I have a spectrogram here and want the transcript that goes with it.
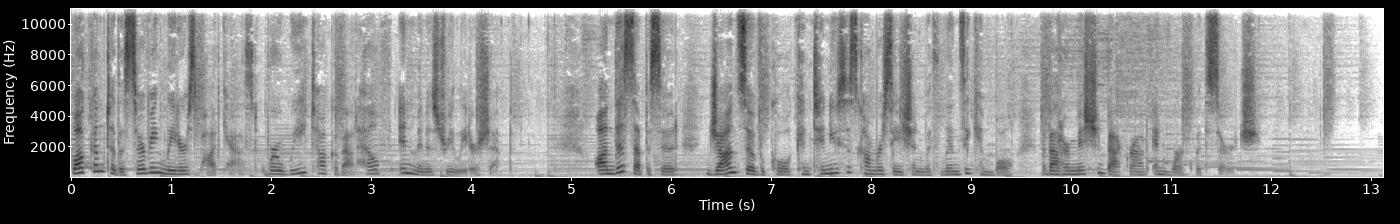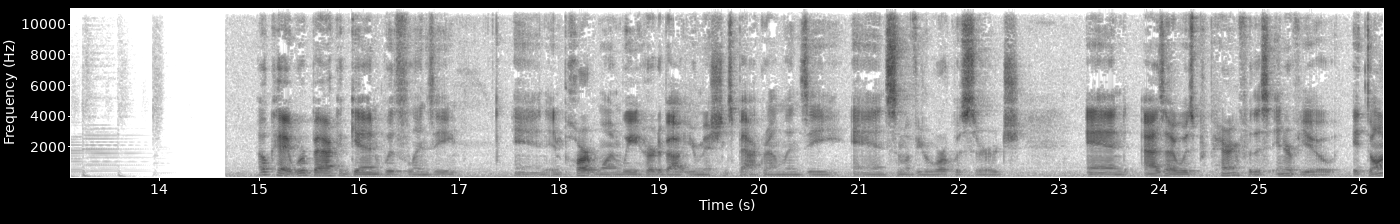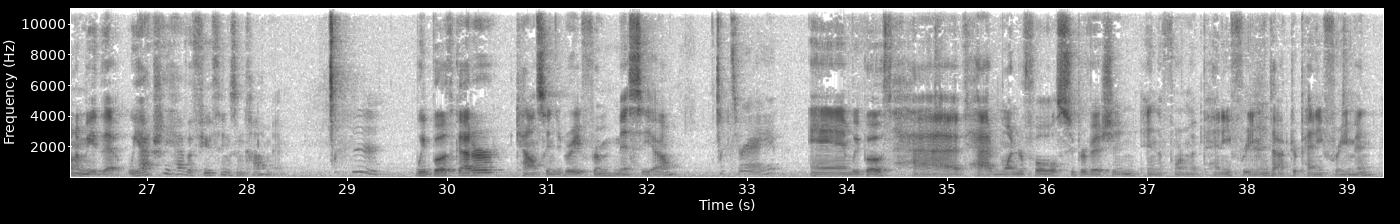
Welcome to the Serving Leaders Podcast, where we talk about health and ministry leadership. On this episode, John Sovicul continues his conversation with Lindsay Kimball about her mission background and work with Serge. Okay, we're back again with Lindsay. And in part one, we heard about your missions background, Lindsay, and some of your work with Serge. And as I was preparing for this interview, it dawned on me that we actually have a few things in common. Hmm. We both got our counseling degree from Missio. That's right. And we both have had wonderful supervision in the form of Penny Freeman, Dr. Penny Freeman.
